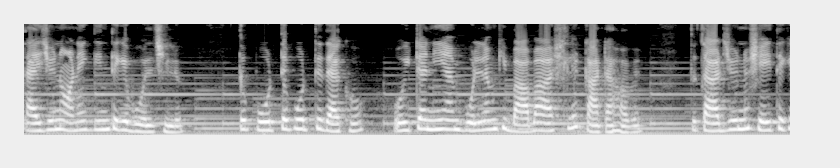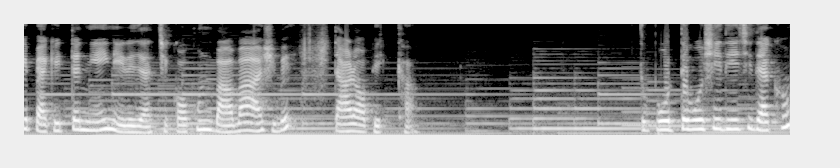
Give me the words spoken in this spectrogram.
তাই জন্য অনেক দিন থেকে বলছিল। তো পড়তে পড়তে দেখো, ওইটা নিয়ে আমি বললাম কি বাবা আসলে কাটা হবে। তো তার জন্য সেই থেকে প্যাকেটটা নিয়েই নেড়ে যাচ্ছে। কখন বাবা আসবে, তার অপেক্ষা। তো পড়তে বসিয়ে দিয়েছি, দেখো।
